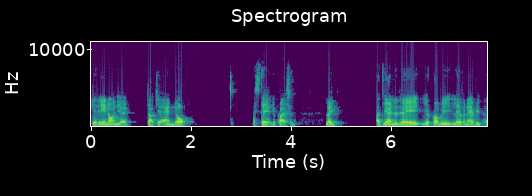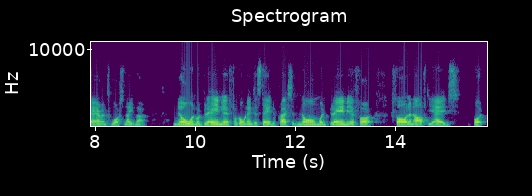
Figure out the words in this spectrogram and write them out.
get in on you that you end up a state of depression. Like at the end of the day, you're probably living every parent's worst nightmare. No one would blame you for going into a state of depression. No one would blame you for falling off the edge. But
